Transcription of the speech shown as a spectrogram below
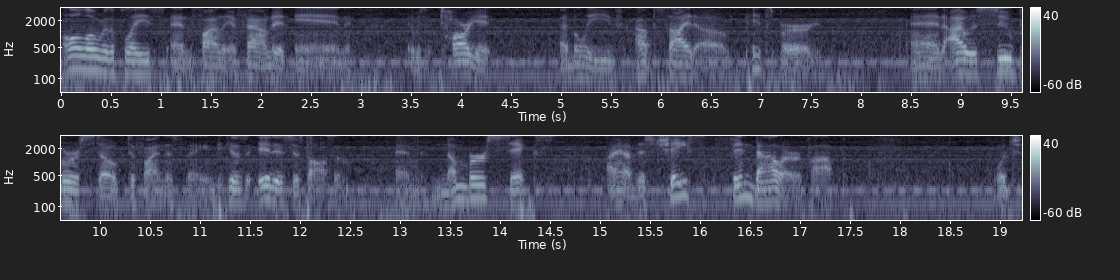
all over the place and finally I found it in, it was a Target, I believe, outside of Pittsburgh. And I was super stoked to find this thing because it is just awesome. And number six, I have this Chase Finn Balor pop, which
